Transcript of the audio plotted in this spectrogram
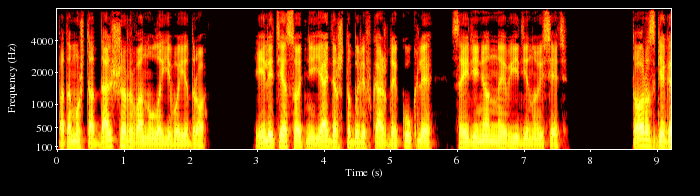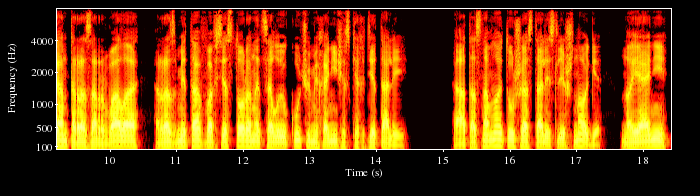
потому что дальше рвануло его ядро. Или те сотни ядер, что были в каждой кукле, соединенные в единую сеть. Торс гиганта разорвало, разметав во все стороны целую кучу механических деталей. От основной туши остались лишь ноги, но и они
